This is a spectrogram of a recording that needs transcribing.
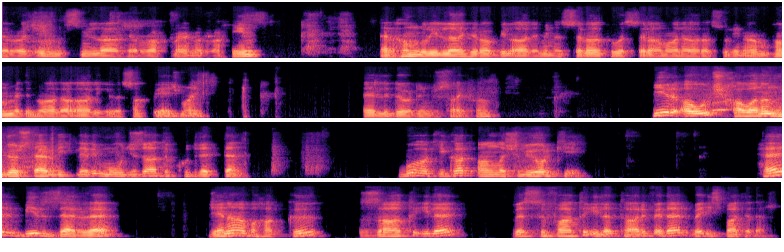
Euzubillahimineşşeytanirracim. Bismillahirrahmanirrahim. Elhamdülillahi Rabbil alemin. Esselatu vesselamu ala Resulina Muhammedin ve ala alihi ve sahbihi ecmain. 54. sayfa. Bir avuç havanın gösterdikleri mucizat-ı kudretten bu hakikat anlaşılıyor ki her bir zerre Cenab-ı Hakk'ı zatı ile ve sıfatı ile tarif eder ve ispat eder.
